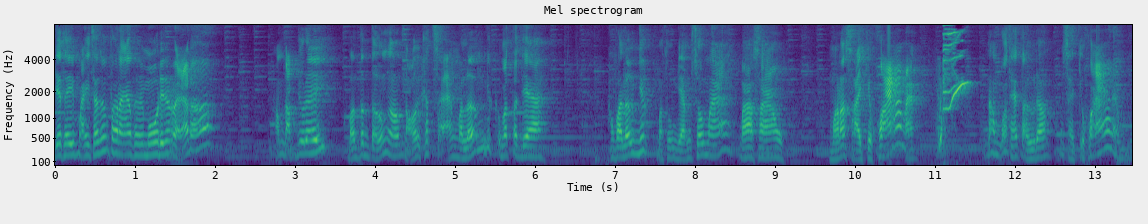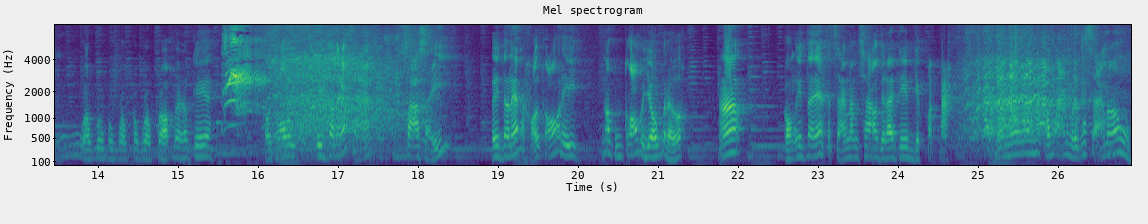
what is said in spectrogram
vậy thì mày sản xuất Thái Lan thì mày mua đi nó rẻ đó không đập vô đi bạn tin tưởng không nội khách sạn mà lớn nhất của Pattaya không phải lớn nhất mà thu dạng số má ba sao mà nó xài chìa khóa mà nó không có thẻ từ đâu nó xài chìa khóa này rột rột rột rột rột rột này nó kia rồi thôi internet hả xa xỉ internet khỏi có đi. Nó cũng có mà vô có được. Đó. Còn internet khách sạn năm sao thì livestream giật bặt bặt nó, nó, nó không ăn được khách sạn đâu.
